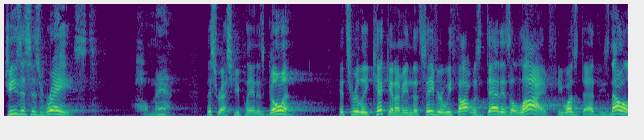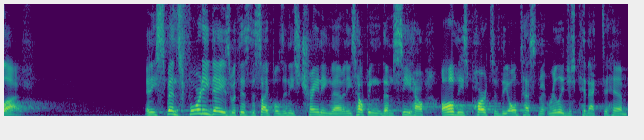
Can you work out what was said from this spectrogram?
Jesus is raised. Oh man, this rescue plan is going. It's really kicking. I mean, the Savior we thought was dead is alive. He was dead, he's now alive. And he spends 40 days with his disciples and he's training them and he's helping them see how all these parts of the Old Testament really just connect to him.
